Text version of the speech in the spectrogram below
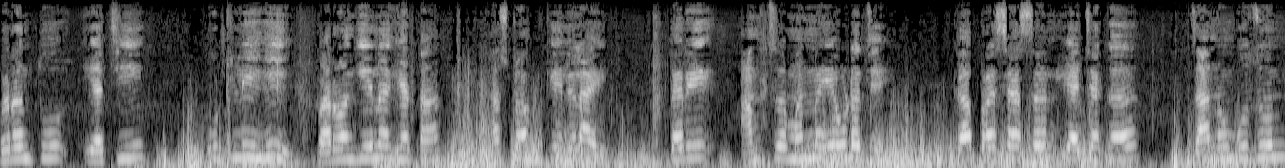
परंतु याची कुठलीही परवानगी न घेता हा स्टॉक केलेला आहे. तरी आमचं म्हणणं एवढंच आहे का प्रशासन याच्याकडं जाणून बुजून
